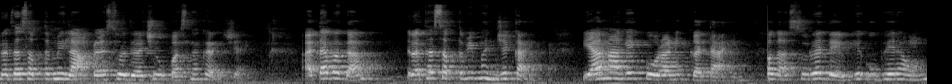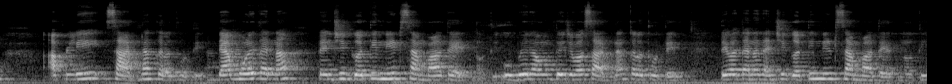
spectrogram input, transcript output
रथसप्तमीला आपल्याला सूर्यदेवाची उपासना करायची आहे. आता बघा रथसप्तमी म्हणजे काय? यामागे एक पौराणिक कथा आहे. बघा सूर्यदेव हे उभे राहून आपली साधना करत होते. त्यामुळे त्यांना त्यांची गती नीट सांभाळता येत नव्हती. उभे राहून ते जेव्हा साधना करत होते तेव्हा त्यांना त्यांची गती नीट सांभाळता येत नव्हती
